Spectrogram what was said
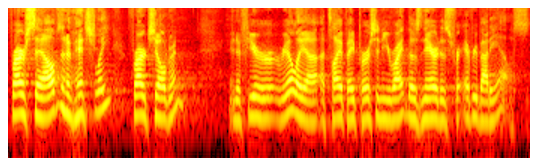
for ourselves and eventually for our children. And if you're really a, a type A person, you write those narratives for everybody else.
